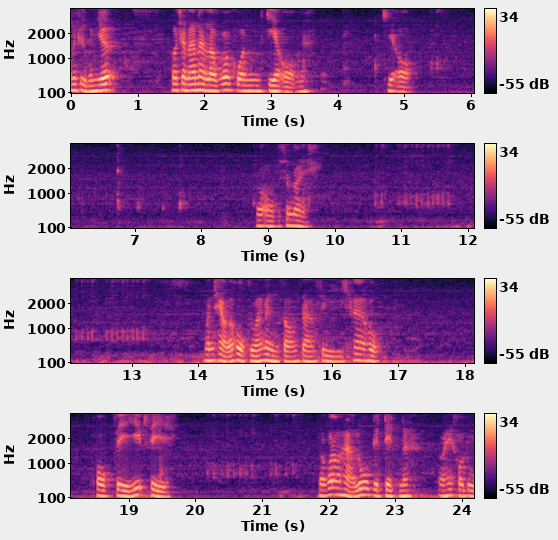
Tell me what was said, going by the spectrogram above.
มือถือมันเยอะ เพราะฉะนั้นนะเราก็ควรเกียร์ออกนะ เกียร์ออกเอาออกไปสักหน่อย มันแถวละหกถูกไหมหนึ่งสองสามสี่ห้าหกหกสี่ยี่สี่เราก็ต้องหารูปเด็ดๆนะ เอาให้เขาดู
